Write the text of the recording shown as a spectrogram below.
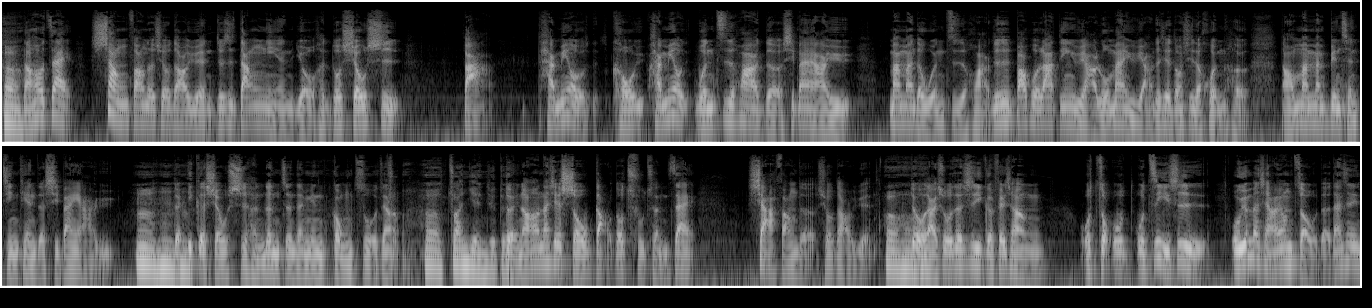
嗯，然后在上方的修道院，就是当年有很多修士把还没有口语、还没有文字化的西班牙语。慢慢的文字化，就是包括拉丁语啊、罗曼语啊这些东西的混合，然后慢慢变成今天的西班牙语。嗯嗯，对，一个修士很认真在那边工作，这样呃，钻研就对。对，然后那些手稿都储存在下方的修道院。嗯，对我来说，这是一个非常我走我我自己是我原本想要用走的，但是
